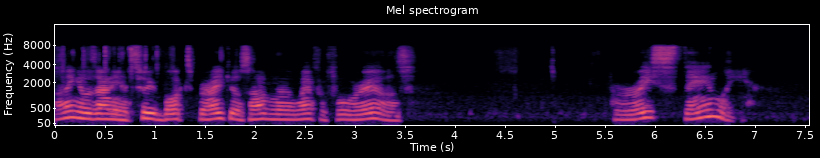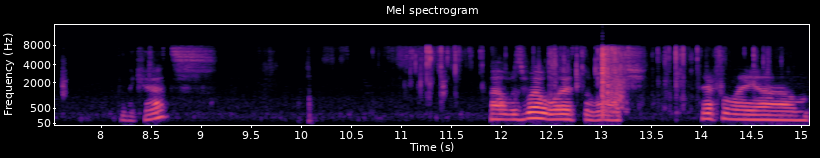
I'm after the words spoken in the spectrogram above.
I think it was only a two box break or something that went for four hours. Rhys Stanley for the Cats. But it was well worth the watch. Definitely um,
